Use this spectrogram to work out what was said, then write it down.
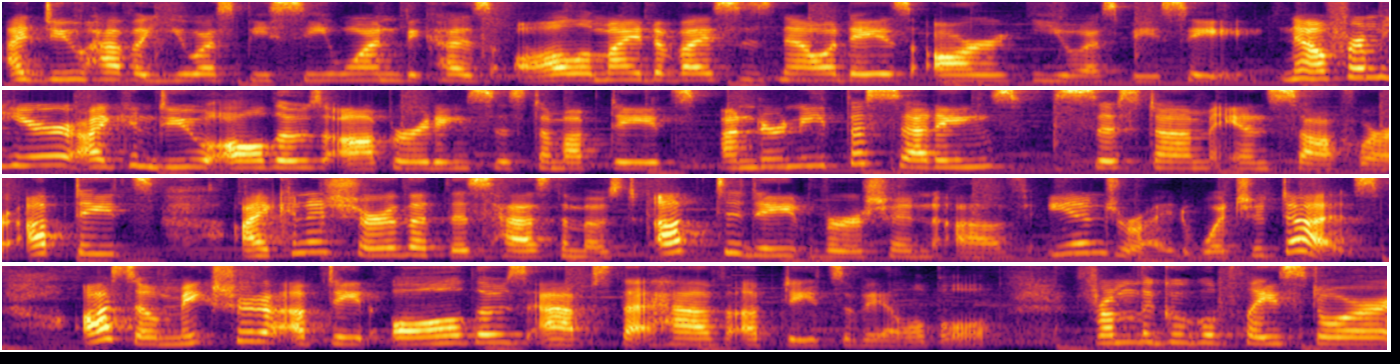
I do have a USB-C one because all of my devices nowadays are USB-C. Now from here, I can do all those operating system updates. Underneath the settings, system, and software updates, I can ensure that this has the most up-to-date version of Android, which it does. Also, make sure to update all those apps that have updates available. From the Google Play Store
